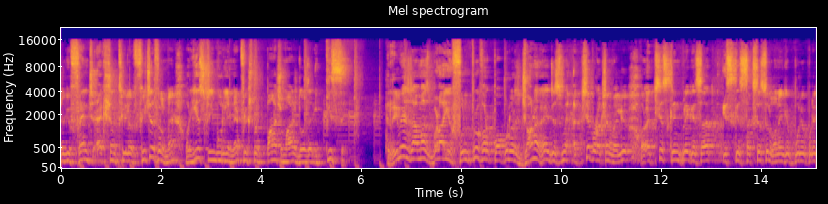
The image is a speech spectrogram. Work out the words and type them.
जो कि French action thriller feature film है, और ये स्ट्रीम हो रही है नेटफ्लिक्स पर 5 मार्च 2021 से। रिवेंज ड्रामास बड़ा ही फुल प्रूफ और पॉपुलर जॉनर है, जिसमें अच्छे प्रोडक्शन वैल्यू और अच्छे स्क्रीन प्ले के साथ इसके सक्सेसफुल होने के पूरे पूरे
